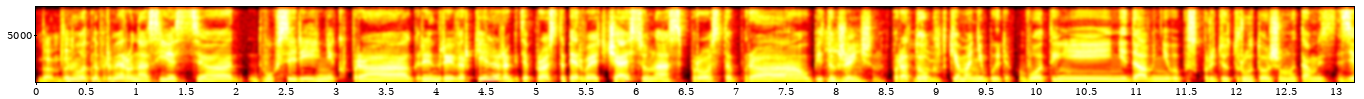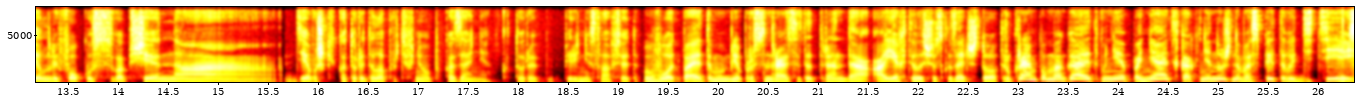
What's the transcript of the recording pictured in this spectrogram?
да, да. Ну вот, например, у нас есть э, двухсерийник про Green River Killer, где просто первая часть у нас просто про убитых угу. женщин, про то, да. кем они были. Вот, и недавний выпуск про Дютру тоже мы там сделали фокус вообще на девушке, которая дала против него показания, которая перенесла все это. Вот, поэтому мне просто нравится этот тренд, да. А я хотела еще сказать, что True Crime помогает мне понять, как не нужно воспитывать детей,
